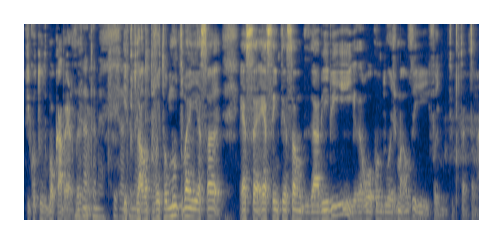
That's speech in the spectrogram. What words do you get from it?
Ficou tudo boca aberta. é? Exatamente, exatamente. E Portugal aproveitou muito bem essa, essa, essa intenção de da Bibi e agarrou com duas mãos e foi muito importante também.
